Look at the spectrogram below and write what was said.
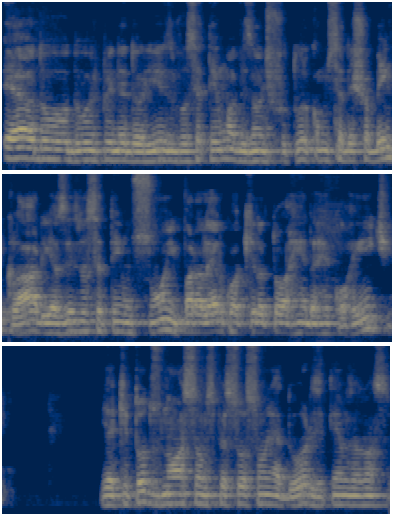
é do, do empreendedorismo, você tem uma visão de futuro, como você deixou bem claro, e às vezes você tem um sonho paralelo com aquilo, a tua renda recorrente, e aqui todos nós somos pessoas sonhadoras e temos a nossa.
